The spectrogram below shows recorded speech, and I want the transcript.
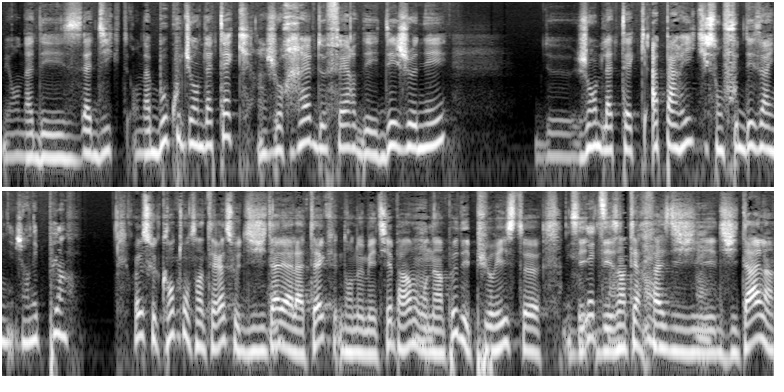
mais on a des addicts, on a beaucoup de gens de la tech. Je rêve de faire des déjeuners de gens de la tech à Paris qui sont food design. J'en ai plein. Oui, parce que quand on s'intéresse au digital et à la tech dans nos métiers, par exemple, on est un peu des puristes euh, des, interfaces digitales,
